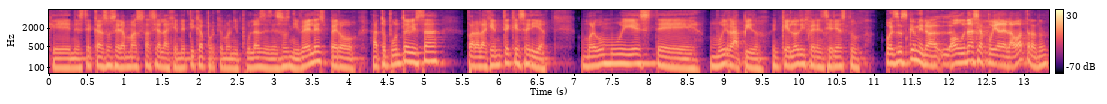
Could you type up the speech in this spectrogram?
que en este caso sería más hacia la genética porque manipulas desde esos niveles, pero a tu punto de vista, para la gente, ¿qué sería? Como algo muy, este, muy rápido. ¿En qué lo diferenciarías tú? pues es que mira, O una se apoya de la otra, ¿no?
